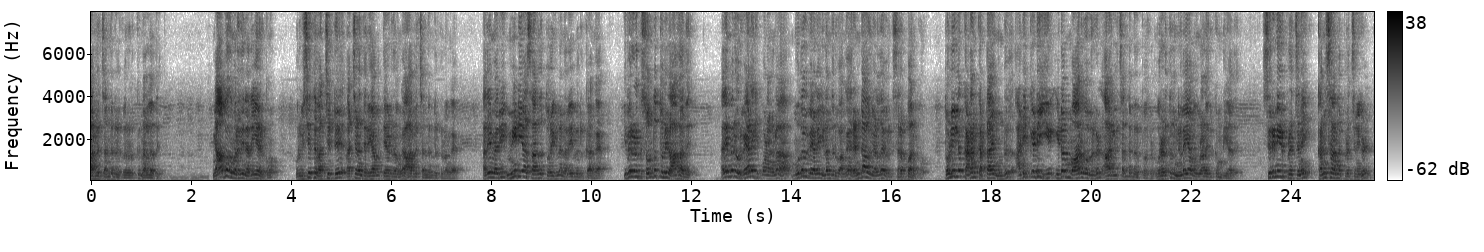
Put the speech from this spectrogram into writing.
ஆறில் சந்திரன் இருக்கிறவர்களுக்கு நல்லது. ஞாபக மறதி நிறைய இருக்கும். ஒரு விஷயத்தை வச்சுட்டு வச்சிடம் தெரியாமல் தேடுறவங்க ஆறில் சந்திரன் இருக்கிறவங்க. அதே மாதிரி மீடியா சார்ந்த துறைகளில் நிறைய பேர் இருக்காங்க. இவர்களுக்கு சொந்த தொழில் ஆகாது. அதே மாதிரி ஒரு வேலைக்கு போனாங்கன்னா முதல் வேலை இழந்துருவாங்க. ரெண்டாவது வேலை தான் இவருக்கு சிறப்பாக இருக்கும். தொழிலில் கடன் கட்டாயம் உண்டு. அடிக்கடி இ- இடம் மாறுபவர்கள் ஆறில் சந்திரன் இருப்பவர்கள். ஒரு இடத்துல நிலையாக அவங்களால இருக்க முடியாது. சிறுநீர் பிரச்சனை கண் சார்ந்த பிரச்சனைகள்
